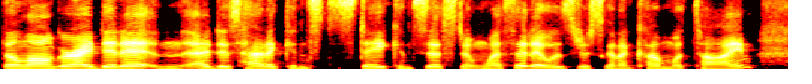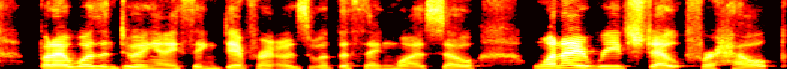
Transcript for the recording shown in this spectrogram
the longer I did it and I just had to con- stay consistent with it, it was just going to come with time, but I wasn't doing anything different was what the thing was. So when I reached out for help,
